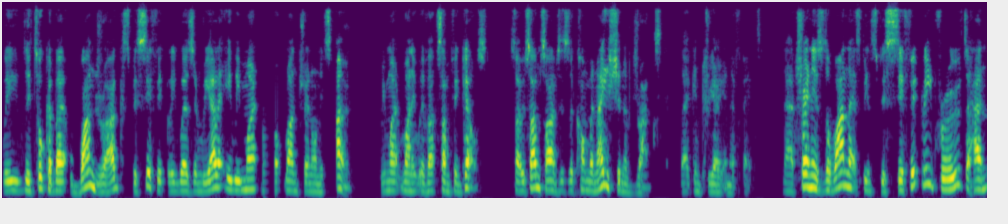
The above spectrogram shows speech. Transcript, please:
we, talk about one drug specifically, whereas in reality we might not run tren on its own. We might run it with uh, something else. So sometimes it's a combination of drugs that can create an effect. Now, tren is the one that's been specifically proved to have,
